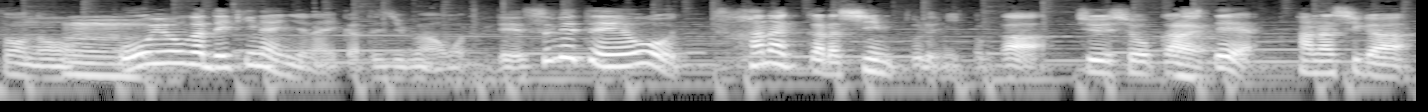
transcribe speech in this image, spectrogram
そのうん。応用ができないんじゃないかって自分は思ってて全てを花からシンプルにとか抽象化して話が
